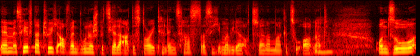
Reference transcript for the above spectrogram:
ähm, es hilft natürlich auch, wenn du eine spezielle Art des Storytellings hast, das sich immer wieder auch zu deiner Marke zuordnet. Mhm. Und so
